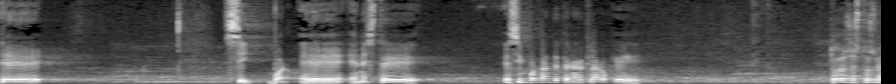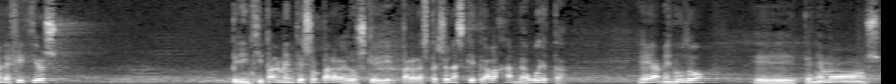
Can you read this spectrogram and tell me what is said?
eh, sí, bueno, eh, en este es importante tener claro que todos estos beneficios principalmente son para los que para las personas que trabajan la huerta. A menudo tenemos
